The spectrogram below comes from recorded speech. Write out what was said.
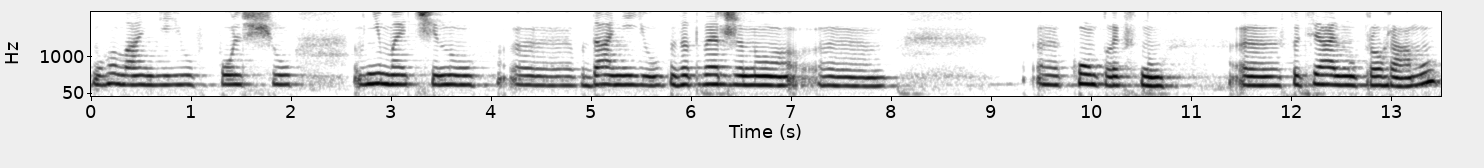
в Голландію, в Польщу. В Німеччину, е, в Данію затверджено е, е, комплексну соціальну програму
